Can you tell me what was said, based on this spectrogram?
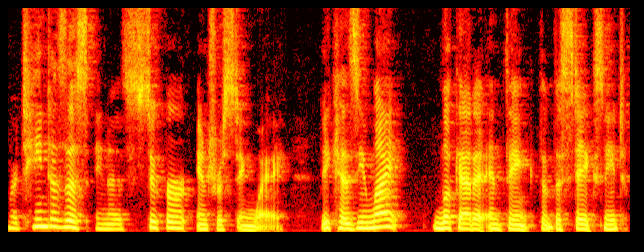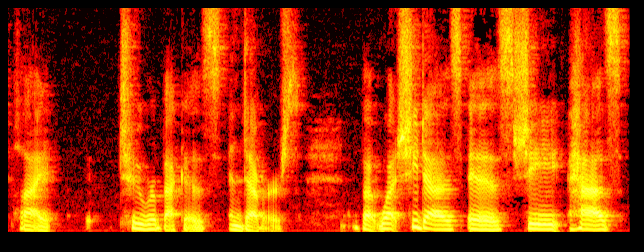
Martine does this in a super interesting way because you might look at it and think that the stakes need to apply to Rebecca's endeavors. But what she does is she has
